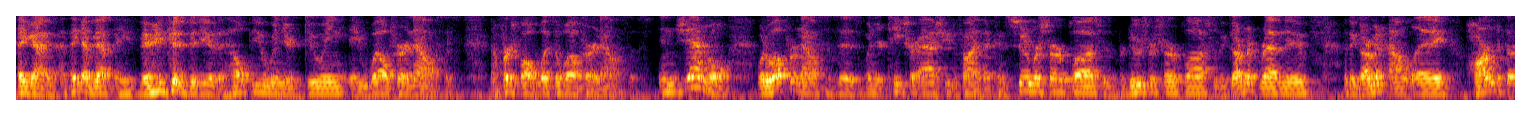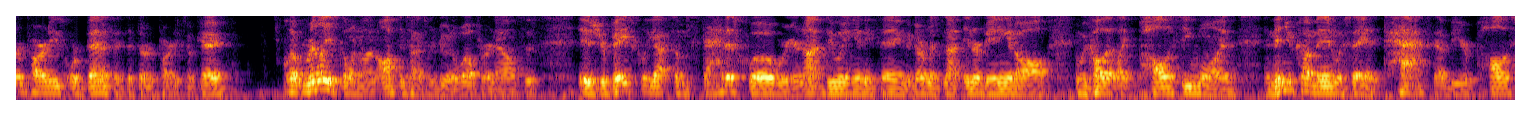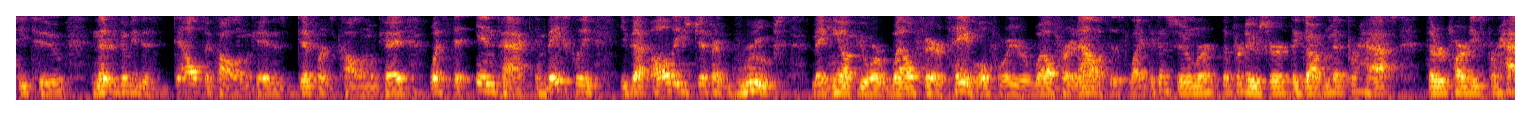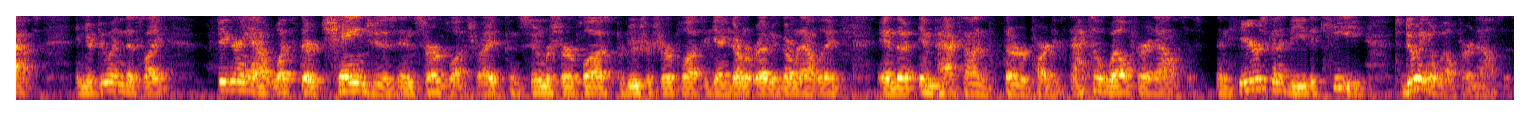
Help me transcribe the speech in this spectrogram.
Hey guys, I think I've got a very good video to help you when you're doing a welfare analysis. Now, first of all, what's a welfare analysis? In general, what a welfare analysis is when your teacher asks you to find the consumer surplus or the producer surplus or the government revenue or the government outlay, harm to third parties or benefit to third parties, okay? What really is going on oftentimes when you're doing a welfare analysis is you're basically got some status quo where you're not doing anything the government's not intervening at all and we call it like policy one. And then you come in with say a tax that would be your policy two and then there's going to be this delta column okay this difference column okay? What's the impact? And basically you've got all these different groups making up your welfare table for your welfare analysis like the consumer the producer the government perhaps third parties perhaps. And you're doing this like figuring out what's their changes in surplus, right? Consumer surplus, producer surplus, again, government revenue, government outlay, and the impacts on third parties. That's a welfare analysis. And here's going to be the key to doing a welfare analysis.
